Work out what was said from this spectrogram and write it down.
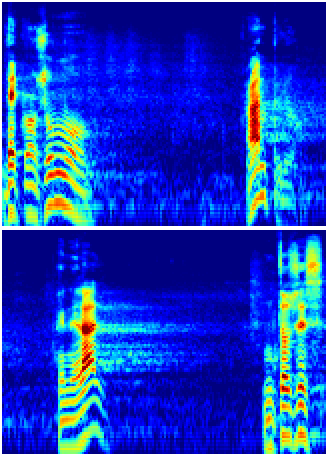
de consumo amplio, general. Entonces,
